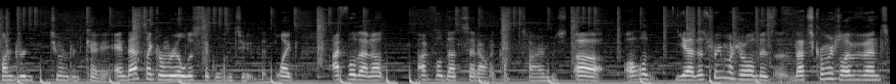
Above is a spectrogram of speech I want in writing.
100, 200k, and that's like a realistic one too. That like I pulled that out I pulled that set out a couple times. Uh, all yeah, that's pretty much all it is. That's pretty much live events.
